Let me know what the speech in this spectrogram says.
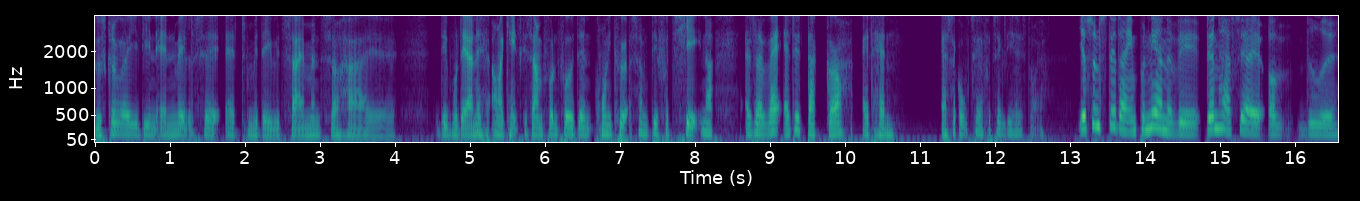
Du skriver i din anmeldelse, at med David Simon, så har øh, det moderne amerikanske samfund fået den kronikør, som det fortjener. Altså, hvad er det, der gør, at han er så god til at fortælle de her historier? Jeg synes, det, der er imponerende ved den her serie, og ved, øh,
